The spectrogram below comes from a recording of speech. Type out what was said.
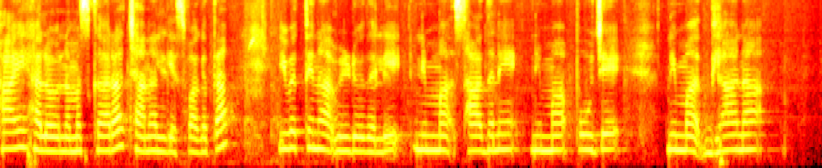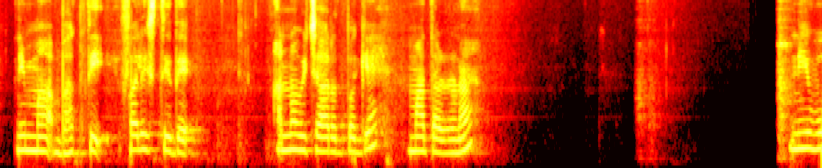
ಹಾಯ್, ಹಲೋ, ನಮಸ್ಕಾರ. ಚಾನಲ್ಗೆ ಸ್ವಾಗತ. ಇವತ್ತಿನ ವಿಡಿಯೋದಲ್ಲಿ ನಿಮ್ಮ ಸಾಧನೆ, ನಿಮ್ಮ ಪೂಜೆ, ನಿಮ್ಮ ಧ್ಯಾನ, ನಿಮ್ಮ ಭಕ್ತಿ ಫಲಿಸ್ತಿದೆ ಅನ್ನೋ ವಿಚಾರದ ಬಗ್ಗೆ ಮಾತಾಡೋಣ. ನೀವು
